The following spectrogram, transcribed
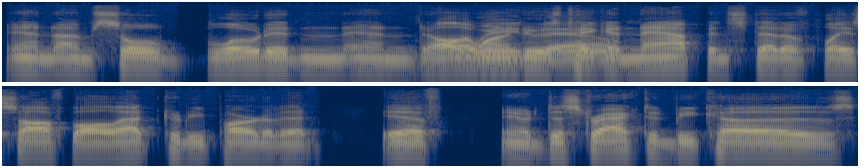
and I'm so bloated and, and all I want to do is take a nap instead of play softball, that could be part of it. If you know distracted because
